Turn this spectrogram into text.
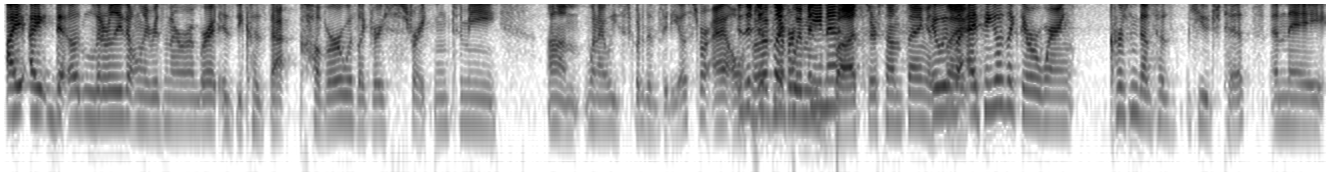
I, I the, uh, literally the only reason I remember it is because that cover was like very striking to me. Um, when I used to go to the video store, I also is it just like women's butts or something? It was like, I think it was like they were wearing. Kirsten Dunst has huge tits, and they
